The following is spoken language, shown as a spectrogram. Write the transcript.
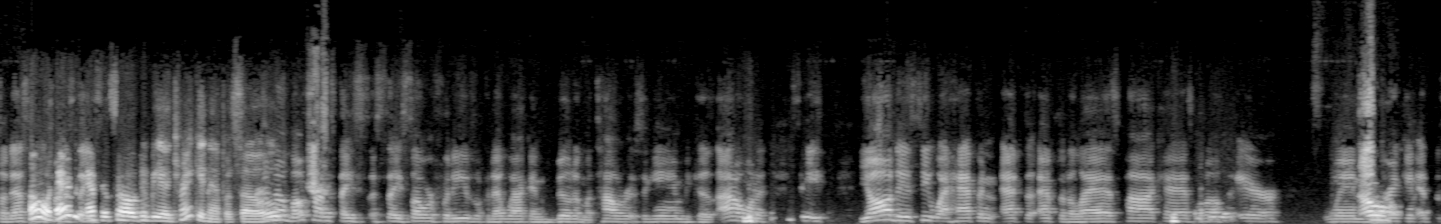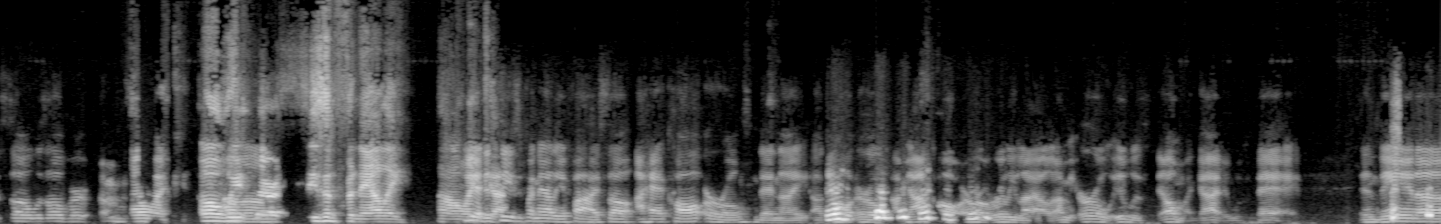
So that's Oh, I'm every to stay. episode can be a drinking episode. I know, episode. but I'm trying to stay stay sober for these because that way I can build up my tolerance again. Because I don't want to see y'all didn't see what happened after after the last podcast went off the air when the Oh. drinking episode was over. Oh my. Oh, we Um, their season finale. Oh my yeah, the god. season finale of five. So I had called Earl that night. I called Earl. I mean, I called Earl really loud. I mean, Earl, it was oh my god, it was bad. And then uh,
